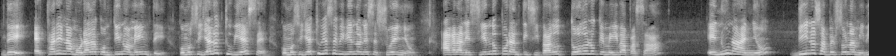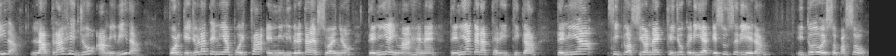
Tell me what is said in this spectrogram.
de estar enamorada continuamente, como si ya lo estuviese, como si ya estuviese viviendo en ese sueño, agradeciendo por anticipado todo lo que me iba a pasar, en un año vino esa persona a mi vida, la traje yo a mi vida, porque yo la tenía puesta en mi libreta de sueños, tenía imágenes, tenía características, tenía situaciones que yo quería que sucedieran y todo eso pasó.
